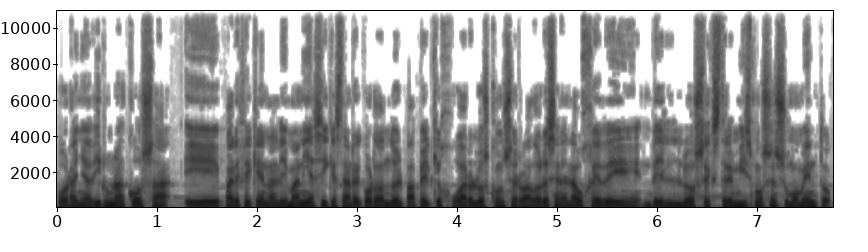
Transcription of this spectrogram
por añadir una cosa, eh, parece que en Alemania sí que están recordando el papel que jugaron los conservadores en el auge de, los extremismos en su momento.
